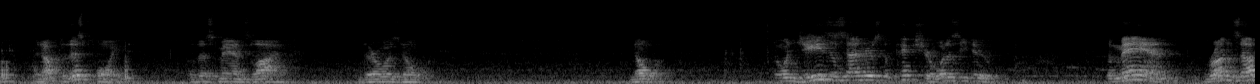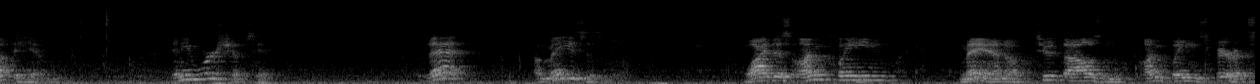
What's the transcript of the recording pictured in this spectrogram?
you? And up to this point of this man's life, there was no one. No one. And when Jesus enters the picture, what does he do? The man runs up to him and he worships him. That amazes me. Why this unclean man of 2,000 unclean spirits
